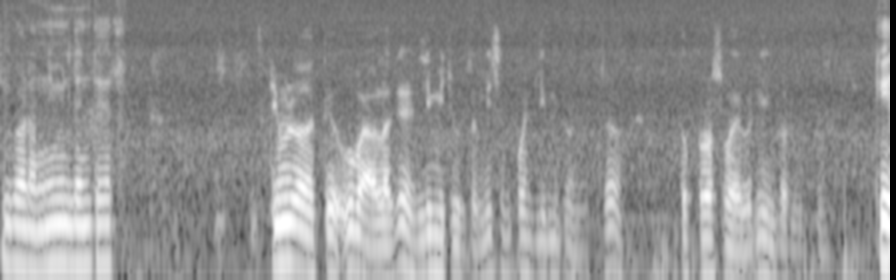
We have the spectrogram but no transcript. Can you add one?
किबाट हान्नै मिल्दैन त यार तिम्रो त्यो भयो होला के? लिमिट हुन्छ मिसन पोइन्ट लिमिट हुन्छ। त्यो क्रस भयो भने गर्नु के?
